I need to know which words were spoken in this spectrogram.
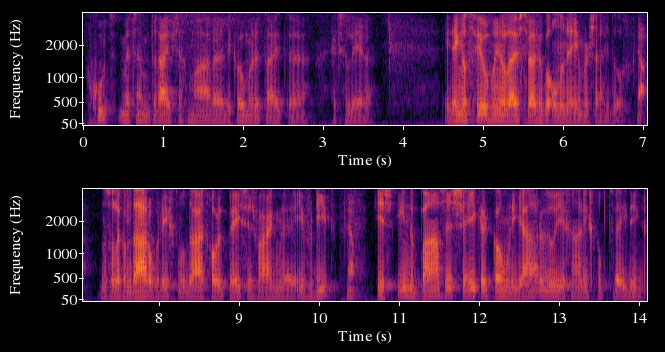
goed met zijn bedrijf zeg maar eh, de komende tijd eh, excelleren? Ik denk dat veel van jouw luisteraars ook wel ondernemers zijn, toch? Ja. Dan zal ik hem daarop richten, want daar het gewoon het meeste is waar ik me in verdiep. Ja. Is in de basis, zeker de komende jaren, wil je gaan richten op twee dingen.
